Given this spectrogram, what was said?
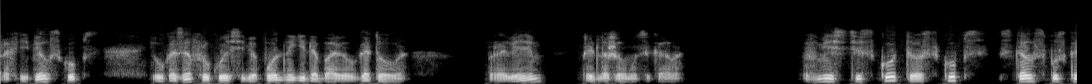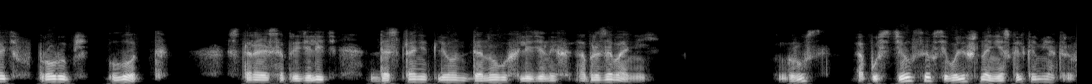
прохрипел Скупс и, указав рукой себе под ноги, добавил «Готово». «Проверим», — предложил Муцикава. Вместе с Кото Скупс стал спускать в прорубь лот, стараясь определить, достанет ли он до новых ледяных образований. Груз опустился всего лишь на несколько метров.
